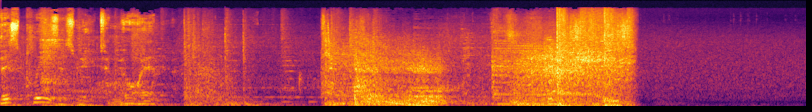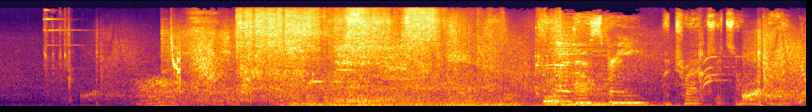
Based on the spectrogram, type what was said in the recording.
This pleases me to no end. Murder spree. Attracts its own prey. Your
